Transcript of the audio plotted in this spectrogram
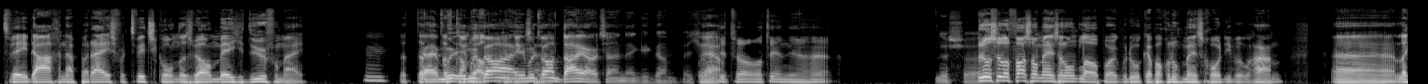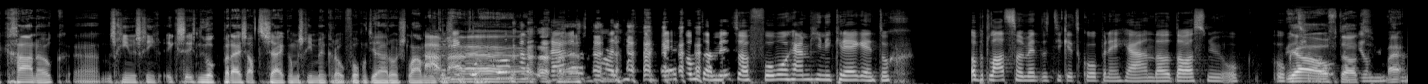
twee dagen naar Parijs voor TwitchCon, dat is wel een beetje duur voor mij. Hm. Dat, dat, ja, je dat moet, kan je moet wel, je moet zijn. wel een diehard zijn, denk ik dan. Weet je wel. Ja. Er zit wel wat in, ja. ja. Dus, eh, Ik bedoel, er zullen vast wel mensen rondlopen hoor. Ik bedoel, ik heb al genoeg mensen gehoord die willen gaan. Eh, lekker gaan ook. Eh, misschien, misschien, ik zit nu ook Parijs af te zeiken, misschien ben ik er ook volgend jaar hoor. Sla me niet Ah, eh, maar dichterbij komt dat mensen wat FOMO gaan beginnen krijgen en toch op het laatste moment een ticket kopen en gaan. Dat, dat was nu ook, ook Ja, of dat. Maar-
